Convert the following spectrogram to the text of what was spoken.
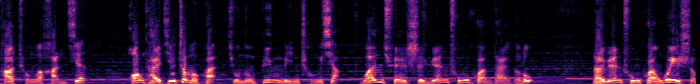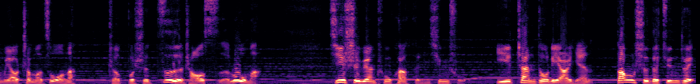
他成了汉奸。皇太极这么快就能兵临城下，完全是袁崇焕带的路。那袁崇焕为什么要这么做呢？这不是自找死路吗？即使袁崇焕很清楚。以战斗力而言，当时的军队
